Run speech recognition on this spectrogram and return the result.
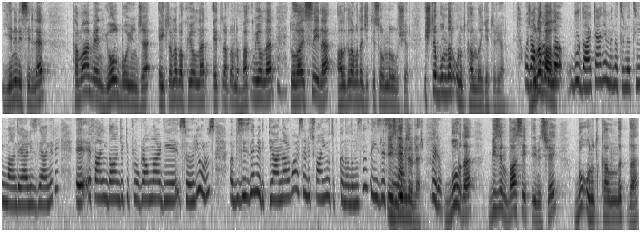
yeni nesiller tamamen yol boyunca ekrana bakıyorlar, etraflarına bakmıyorlar. Dolayısıyla algılamada ciddi sorunlar oluşuyor. İşte bunlar unutkanlığı getiriyor. Hocam Buna bağlı. da buradayken hemen hatırlatayım ben değerli izleyenleri. E, efendim daha önceki programlar diye söylüyoruz. E, Biz izlemedik diyenler varsa lütfen YouTube kanalımızda da izlesinler. izleyebilirler. Buyurun. Burada bizim bahsettiğimiz şey bu unutkanlıkta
